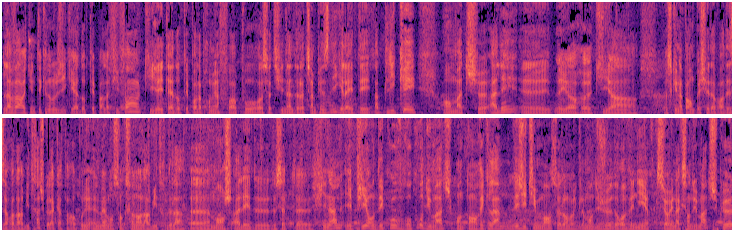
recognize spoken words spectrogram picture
la VAR est une technologie qui est adoptée par la FIFA, qui a été adoptée pour la première fois pour cette finale de la Champions League. Elle a été appliquée en match aller, d'ailleurs qui a ce qui n'a pas empêché d'avoir des erreurs d'arbitrage que la CAF a reconnu elle-même en sanctionnant l'arbitre de la euh, manche aller de, de cette euh, finale. Et puis on découvre au cours du match, quand on réclame légitimement, selon le règlement du jeu, de revenir sur une action du match, que,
